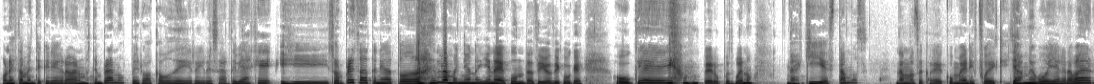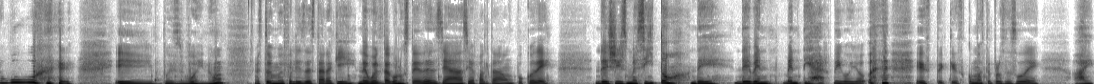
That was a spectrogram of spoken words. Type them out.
Honestamente quería grabar más temprano, pero acabo de regresar de viaje y sorpresa, tenía toda la mañana llena de juntas y yo así como que, ok, pero pues bueno, aquí estamos. Nada más acabé de comer y fue que ya me voy a grabar. Uh. y pues bueno, estoy muy feliz de estar aquí de vuelta con ustedes. Ya hacía falta un poco de, de chismecito, de, de ventear, digo yo, este, que es como este proceso de, ay,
